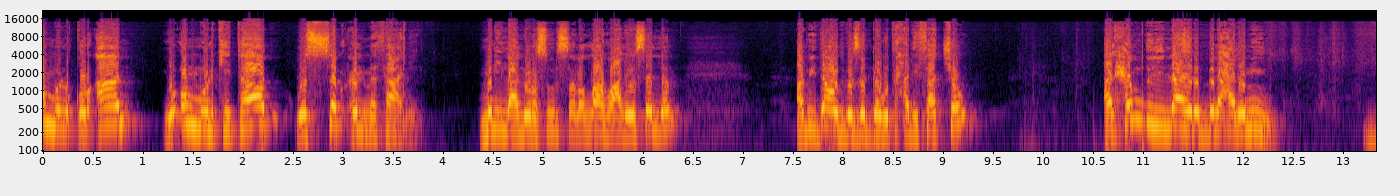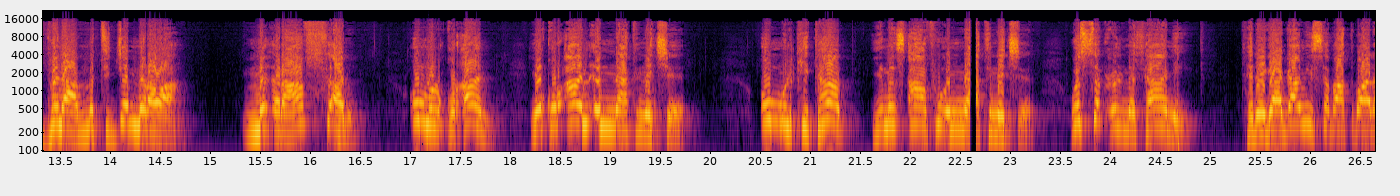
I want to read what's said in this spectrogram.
أم القرآن وأم الكتاب والسبع المثاني من إلا الرسول صلى الله عليه وسلم أبي داود بزقبوا حديثات شو الحمد لله رب العالمين ብላ የምትጀምረዋ ምዕራፍ አሉ። ኡሙ ልቁርአን የቁርአን እናት ነች። ኡሙ ልኪታብ የመጽሐፉ እናት ነች። ወሰብዑ ልመሳኒ ተደጋጋሚ ሰባት ባለ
